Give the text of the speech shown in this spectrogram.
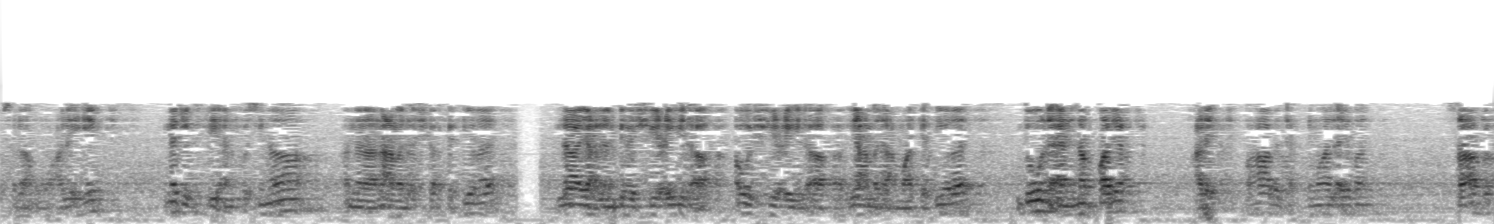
وسلامه عليهم. نجد في أنفسنا أننا نعمل أشياء كثيرة. لا يعلم بها الشيعي الآخر أو الشيعي الآخر يعمل أعمال كثيرة دون أن نطلع عليها. وهذا الاحتمال أيضا سابق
